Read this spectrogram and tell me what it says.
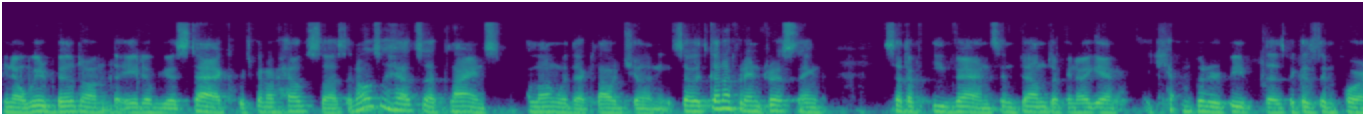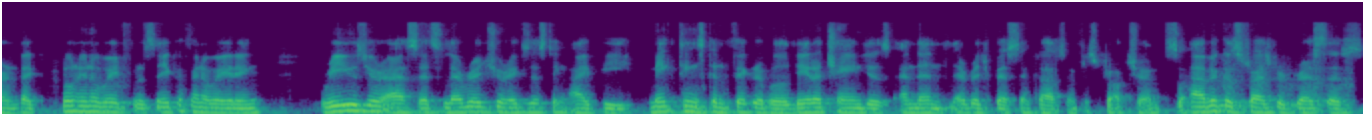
you know we're built on the AWS stack, which kind of helps us and also helps our clients along with their cloud journey. So it's kind of an interesting set of events in terms of, you know, again, I'm going to repeat this because it's important, like don't innovate for the sake of innovating, reuse your assets, leverage your existing IP, make things configurable, data changes, and then leverage best-in-class infrastructure. So Abacus tries to address this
